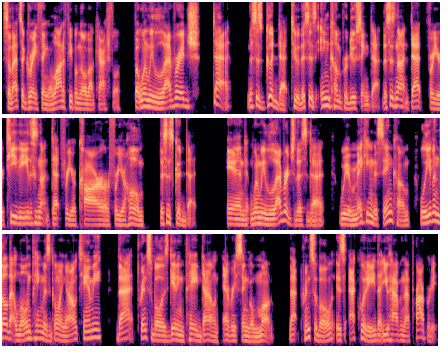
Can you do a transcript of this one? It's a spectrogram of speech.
So that's a great thing. A lot of people know about cash flow. But when we leverage debt, this is good debt too. This is income producing debt. This is not debt for your TV. This is not debt for your car or for your home. This is good debt. And when we leverage this debt, we're making this income. Well, even though that loan payment is going out, Tammy, that principal is getting paid down every single month. That principal is equity that you have in that property.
